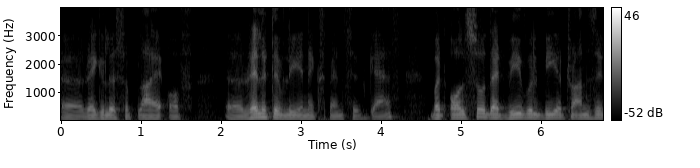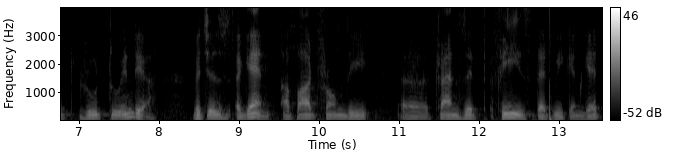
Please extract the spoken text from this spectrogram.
a regular supply of uh, relatively inexpensive gas, but also that we will be a transit route to India which is again apart from the uh, transit fees that we can get,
